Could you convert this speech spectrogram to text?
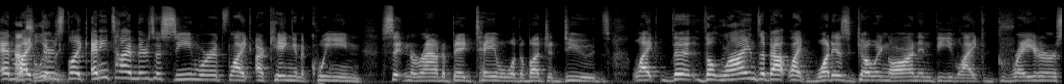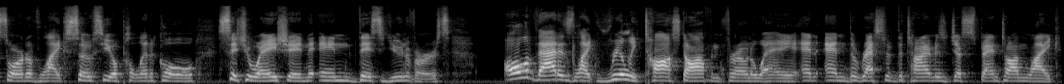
and like absolutely. there's like anytime there's a scene where it's like a king and a queen sitting around a big table with a bunch of dudes, like the the lines about like what is going on in the like greater sort of like socio-political situation in this universe all of that is like really tossed off and thrown away and and the rest of the time is just spent on like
